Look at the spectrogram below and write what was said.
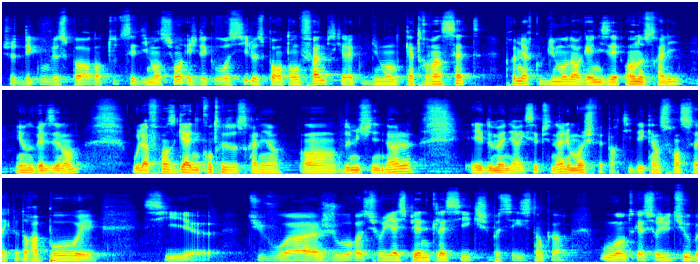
Je découvre le sport dans toutes ses dimensions et je découvre aussi le sport en tant que fan parce qu'il y a la Coupe du Monde 87, première Coupe du Monde organisée en Australie et en Nouvelle-Zélande, où la France gagne contre les Australiens en demi-finale et de manière exceptionnelle. Et moi, je fais partie des 15 Français avec le drapeau. Et si euh, tu vois un jour sur ESPN classique, je sais pas si ça existe encore, ou en tout cas sur YouTube,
